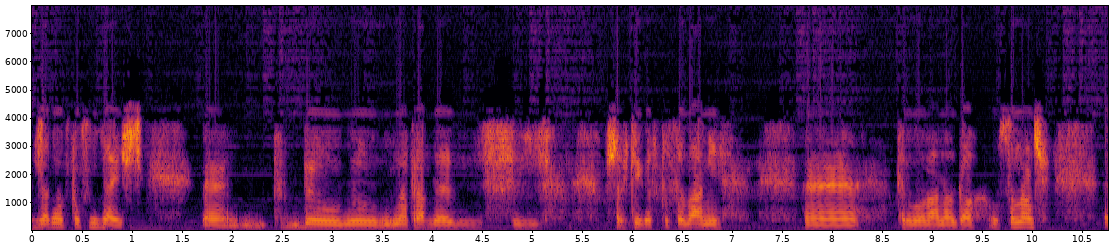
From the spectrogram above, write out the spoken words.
w żaden sposób zejść. E, Był, był naprawdę z- z- wszelkiego sposobami e, próbowano go usunąć, e,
